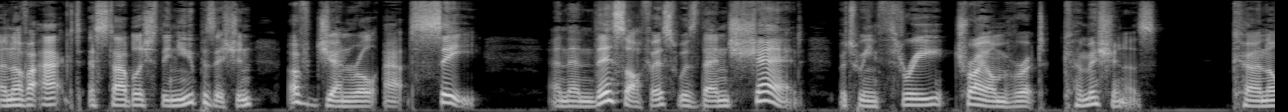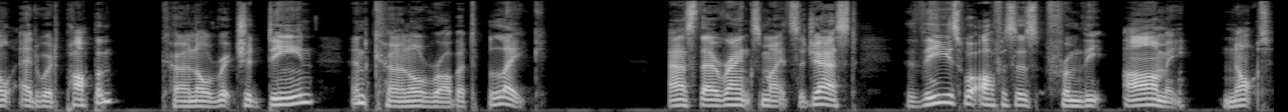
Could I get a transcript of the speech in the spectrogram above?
Another act established the new position of General at Sea, and then this office was then shared between three triumvirate commissioners Colonel Edward Popham, Colonel Richard Deane, and Colonel Robert Blake. As their ranks might suggest, these were officers from the Army, not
